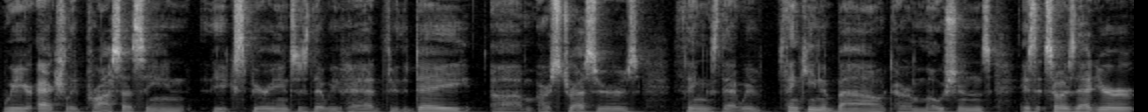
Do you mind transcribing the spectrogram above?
we're actually processing the experiences that we've had through the day um, our stressors things that we're thinking about our emotions. Is it so is that your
